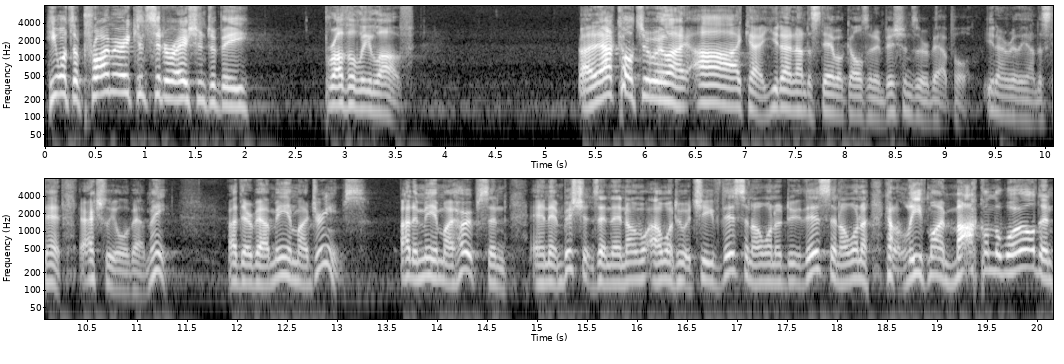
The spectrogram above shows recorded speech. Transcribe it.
He wants a primary consideration to be brotherly love. Right? In our culture, we're like, ah, oh, okay, you don't understand what goals and ambitions are about, Paul. You don't really understand. They're actually all about me. Right? They're about me and my dreams out of me and my hopes and, and ambitions. And then I, want to achieve this and I want to do this and I want to kind of leave my mark on the world. And,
